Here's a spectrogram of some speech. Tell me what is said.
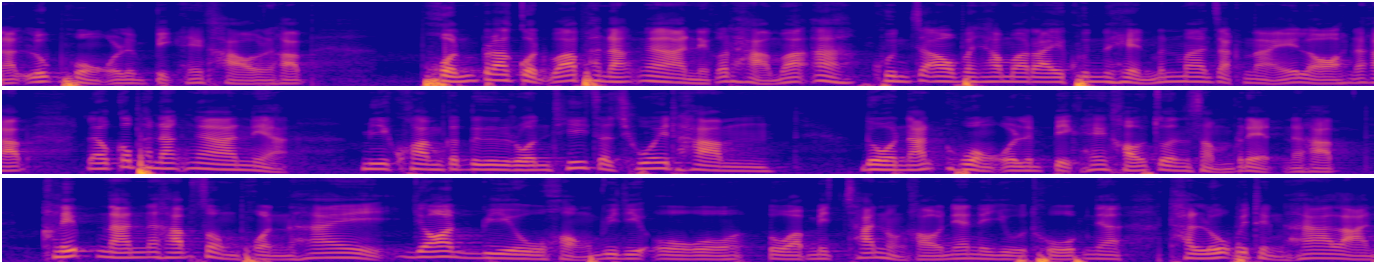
นัทรูปห่วงโอลิมปิกให้เขานะครับผลปรากฏว่าพนักงานเนี่ยก็ถามว่าอะคุณจะเอาไปทำอะไรคุณเห็นมันมาจากไหนหรอนะครับแล้วก็พนักงานเนี่ยมีความกระตือรือร้นที่จะช่วยทำโดนัทห่วงโอลิมปิกให้เขาจนสำเร็จนะครับคลิปนั้นนะครับส่งผลให้ยอดวิวของวิดีโอตัว mission ของเขาเนี่ยใน u t u b e เนี่ยทะลุไปถึง 5 ล้าน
